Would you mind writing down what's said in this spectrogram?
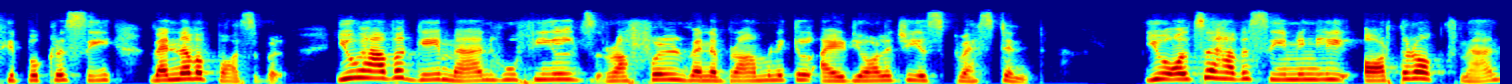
hypocrisy whenever possible. You have a gay man who feels ruffled when a Brahminical ideology is questioned. You also have a seemingly orthodox man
